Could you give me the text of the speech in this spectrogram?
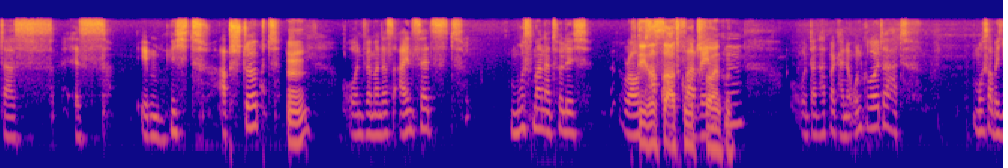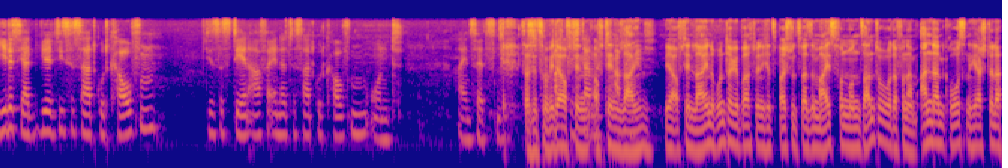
dass es eben nicht abstirbt. Mhm. Und wenn man das einsetzt, muss man natürlich Roundup Dieses Saatgut verwenden. Und dann hat man keine Unkräuter, hat, muss aber jedes Jahr wieder dieses Saatgut kaufen, dieses DNA-veränderte Saatgut kaufen und einsetzen. Das heißt jetzt mal wieder auf den, auf den. Laien, ja, auf den Laien runtergebracht. Wenn ich jetzt beispielsweise Mais von Monsanto oder von einem anderen großen Hersteller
